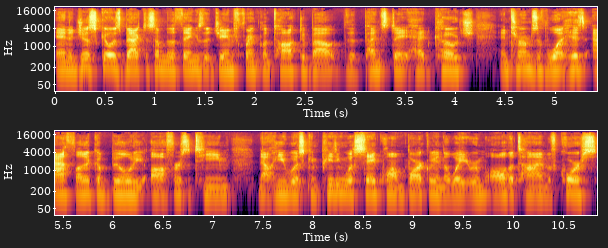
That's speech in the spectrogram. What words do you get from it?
And it just goes back to some of the things that James Franklin talked about, the Penn State head coach, in terms of what his athletic ability offers a team. Now, he was competing with Saquon Barkley in the weight room all the time. Of course,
